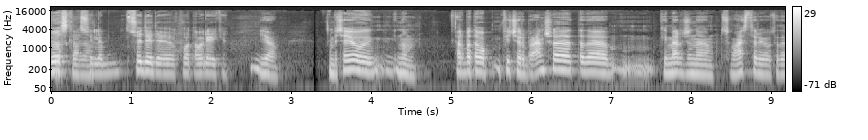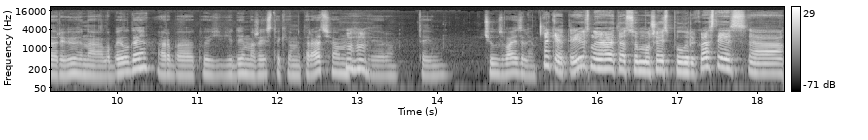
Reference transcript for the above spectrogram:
viską sudėdė, ko tau reikia. Jo. Bet čia jau, nu, arba tavo feature branchą, tada, kai mergina su masteriu, jau tada reviewina labai ilgai, arba tu judi mažais tokiom iteracijom Mhm. ir tai choose wisely. Ok, tai jūs nuėjote su mažais pull requestais, uh,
